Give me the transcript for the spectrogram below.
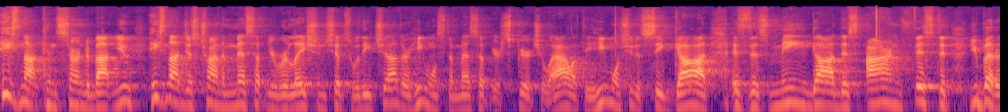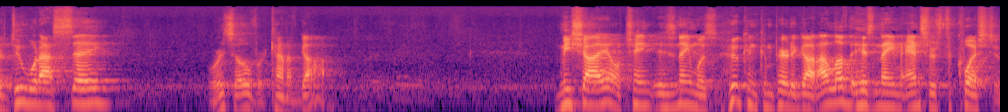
He's not concerned about you. He's not just trying to mess up your relationships with each other. He wants to mess up your spirituality. He wants you to see God as this mean God, this iron fisted, you better do what I say or it's over kind of God. Mishael, his name was Who Can Compare to God? I love that his name answers the question.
